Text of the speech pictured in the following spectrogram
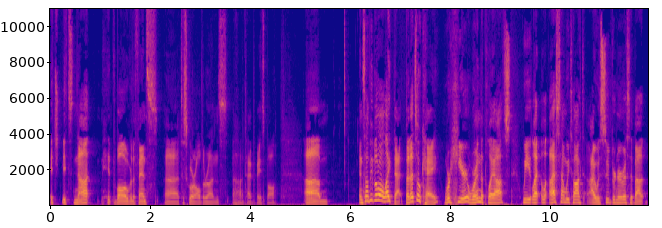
it's it's not hit the ball over the fence uh, to score all the runs uh, type of baseball. Um, and some people don't like that but that's okay we're here we're in the playoffs we last time we talked i was super nervous about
